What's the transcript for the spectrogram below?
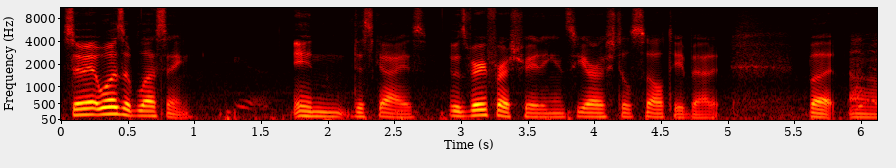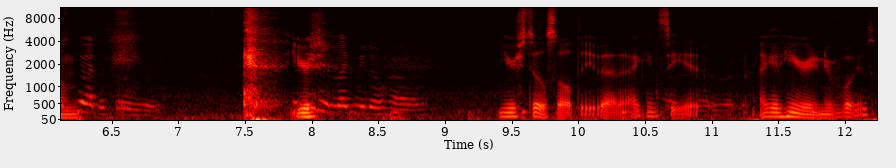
So it was a blessing Yeah. in disguise. It was very frustrating and CR is still salty about it. But I'm just um glad it's over. you're You didn't let me know how. you're still salty about it. I can see it. I can hear it in your voice.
